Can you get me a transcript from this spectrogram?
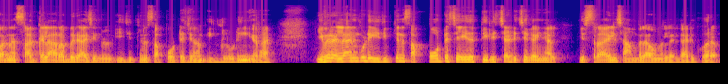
പറഞ്ഞ സകല അറബ് രാജ്യങ്ങളും ഈജിപ്തിനെ സപ്പോർട്ട് ചെയ്യണം ഇൻക്ലൂഡിങ് ഇറാൻ. ഇവരെല്ലാവരും കൂടി ഈജിപ്തിനെ സപ്പോർട്ട് ചെയ്ത് തിരിച്ചടിച്ചു കഴിഞ്ഞാൽ ഇസ്രായേൽ ചാമ്പലാവും എന്നുള്ള എല്ലാവർക്കും അറിയാം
